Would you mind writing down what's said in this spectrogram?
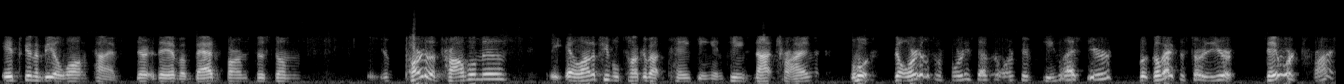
it's going to be a long time. They're, they have a bad farm system. Part of the problem is a lot of people talk about tanking and teams not trying. Well, the Orioles were 47 to 115 last year, but go back to the start of the year. They were trying.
